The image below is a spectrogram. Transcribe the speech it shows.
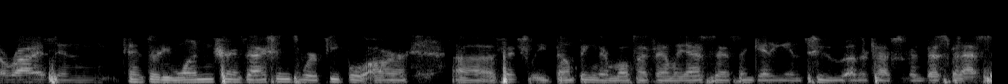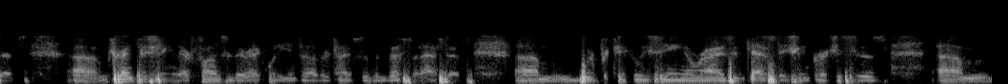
a rise in 1031 transactions where people are uh, essentially dumping their multifamily assets and getting into other types of investment assets, um, transitioning their funds and their equity into other types of investment assets. Um, we're particularly seeing a rise in gas station purchases, um,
